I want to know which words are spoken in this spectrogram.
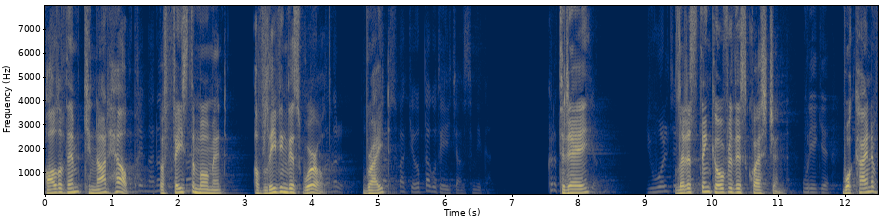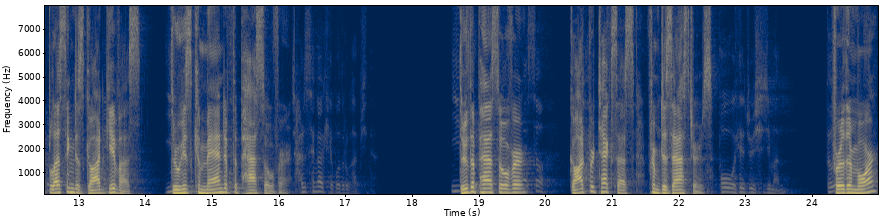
all of them cannot help but face the moment of leaving this world, right? Today, let us think over this question What kind of blessing does God give us through His command of the Passover? Through the Passover, God protects us from disasters. Furthermore,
